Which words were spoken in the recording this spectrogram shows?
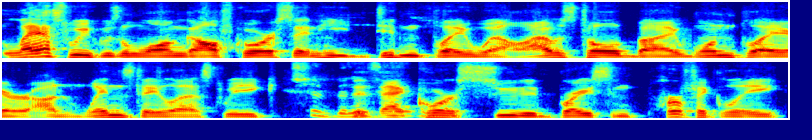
last week was a long golf course and he didn't play well. I was told by one player on Wednesday last week that that course suited Bryson perfectly.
